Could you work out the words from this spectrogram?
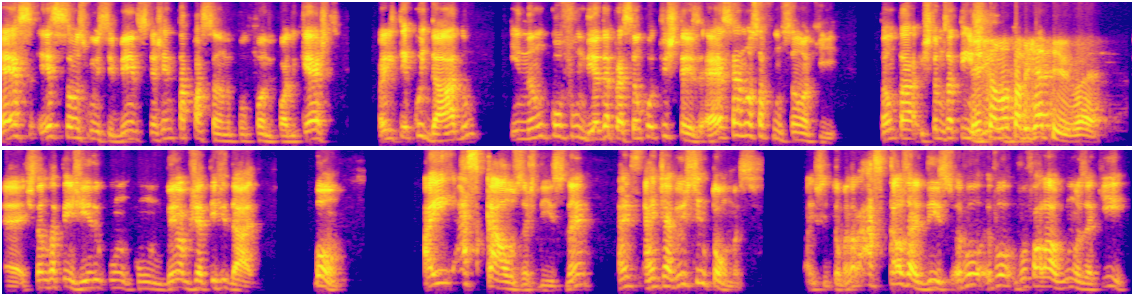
esses são os conhecimentos que a gente está passando por fã de podcast para ele ter cuidado e não confundir a depressão com a tristeza. Essa é a nossa função aqui. Então, tá, estamos atingindo. Esse é o nosso objetivo, é é, estamos atingindo com, com bem objetividade. Bom, aí as causas disso, né? A gente, a gente já viu os sintomas. Os sintomas. As causas disso, eu vou, eu vou, vou falar algumas aqui.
